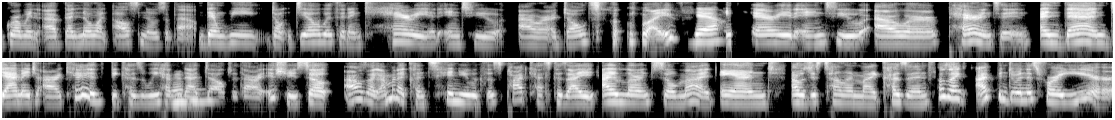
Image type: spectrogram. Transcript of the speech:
growing up that no one else knows about. Then we don't deal with it and carry it into our adult life. Yeah. carry it into our parenting and then damage our kids because we have mm-hmm. not dealt with our issues. So I was like, I'm gonna continue with this podcast because I I learned so much. And I was just telling my cousin, I was like, I've been doing this for a year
